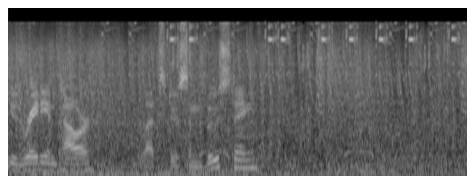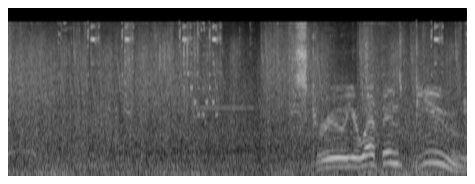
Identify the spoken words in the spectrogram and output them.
Use radiant power. Let's do some boosting. Screw your weapons, nobody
